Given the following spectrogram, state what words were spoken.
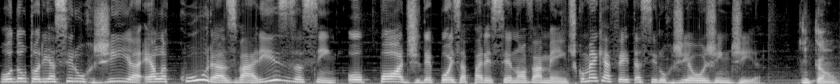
Ô doutor, e a cirurgia, ela cura as varizes assim? Ou pode depois aparecer novamente? Como é que é feita a cirurgia hoje em dia? Então,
